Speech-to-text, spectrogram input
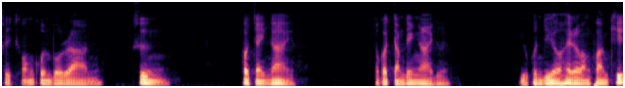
ษิตของคนโบราณ ซึ่งเข้าใจง่าย แล้วก็จำได้ง่ายด้วย อยู่คนเดียวให้ระวังความคิด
